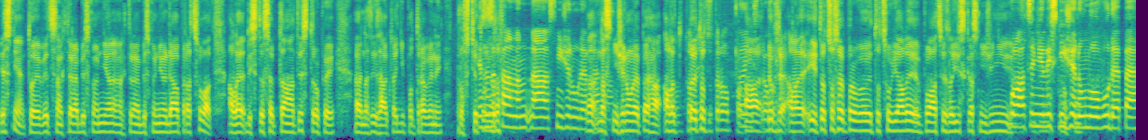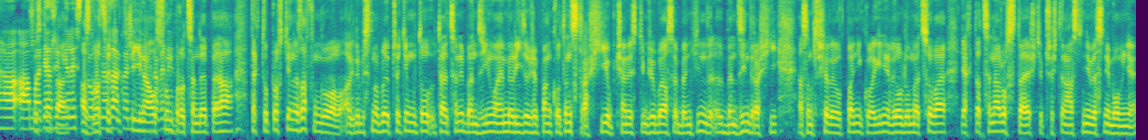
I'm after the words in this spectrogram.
jasně, to je věc, na které bychom měli, na které bychom měli dál pracovat. Ale když jste se ptal na ty stropy, eh, na ty základní potraviny, prostě Já to se nezaf- zeptal na, na sníženou DPH. na, na sníženou DPH. Ale to, to je to, strop, to ale, strop. dobře, ale i to, co se pro- to, co udělali Poláci z hlediska snížení. Poláci měli sníženou nulovou DPH a Maďaři měli a z strop na 23 základní na potraviny. 8 DPH, tak to prostě nezafungovalo. A kdyby jsme byli předtím u to, té ceny benzínu a je mi líto, že pan Koten straší občany s tím, že bude asi benzín, benzín dražší. Já jsem slyšel od paní kolegyně Vildomecové, jak ta cena roste ještě přes 14 dní ve sněmovně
